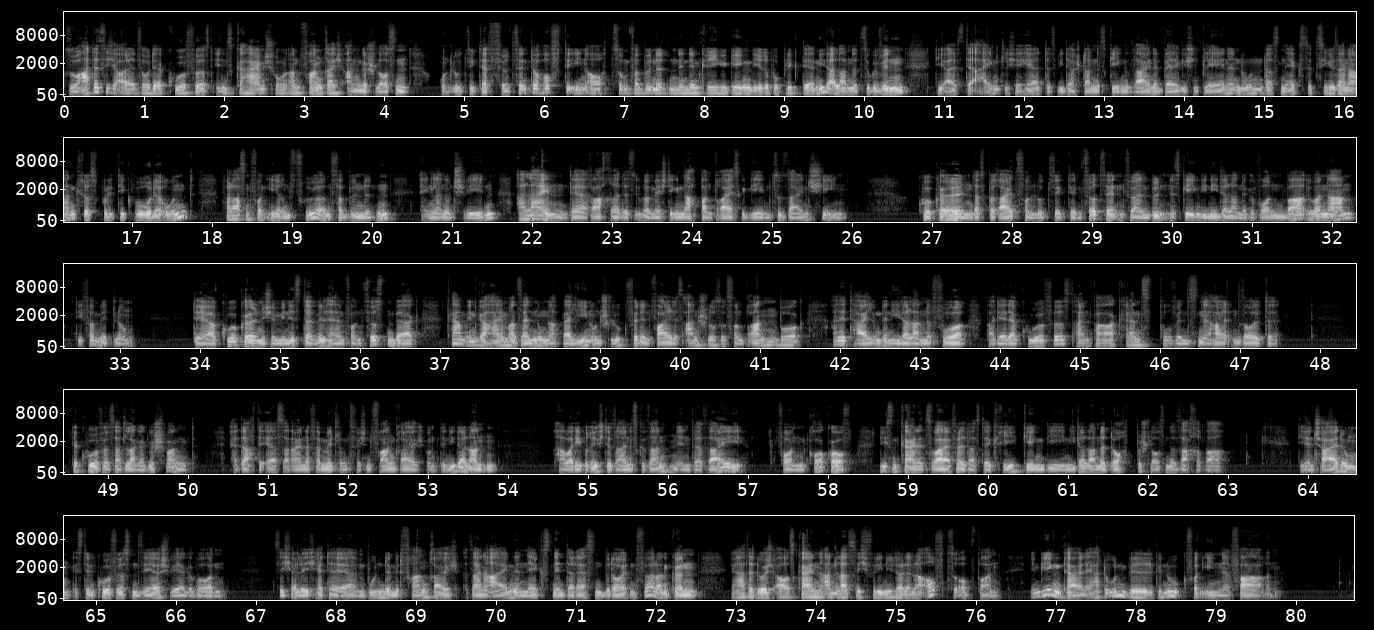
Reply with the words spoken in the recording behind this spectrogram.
So hatte sich also der Kurfürst insgeheim schon an Frankreich angeschlossen, und Ludwig XIV. hoffte ihn auch zum Verbündeten in dem Kriege gegen die Republik der Niederlande zu gewinnen, die als der eigentliche Herd des Widerstandes gegen seine belgischen Pläne nun das nächste Ziel seiner Angriffspolitik wurde und, verlassen von ihren früheren Verbündeten, England und Schweden allein der Rache des übermächtigen Nachbarn preisgegeben zu sein schien. Kurköln, das bereits von Ludwig XIV. für ein Bündnis gegen die Niederlande gewonnen war, übernahm die Vermittlung. Der kurkölnische Minister Wilhelm von Fürstenberg kam in geheimer Sendung nach Berlin und schlug für den Fall des Anschlusses von Brandenburg eine Teilung der Niederlande vor, bei der der Kurfürst ein paar Grenzprovinzen erhalten sollte. Der Kurfürst hat lange geschwankt. Er dachte erst an eine Vermittlung zwischen Frankreich und den Niederlanden, aber die Berichte seines Gesandten in Versailles von Krokow ließen keine Zweifel, dass der Krieg gegen die Niederlande dort beschlossene Sache war. Die Entscheidung ist dem Kurfürsten sehr schwer geworden. Sicherlich hätte er im Bunde mit Frankreich seine eigenen nächsten Interessen bedeutend fördern können. Er hatte durchaus keinen Anlass, sich für die Niederländer aufzuopfern. Im Gegenteil, er hatte Unbill genug von ihnen erfahren.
